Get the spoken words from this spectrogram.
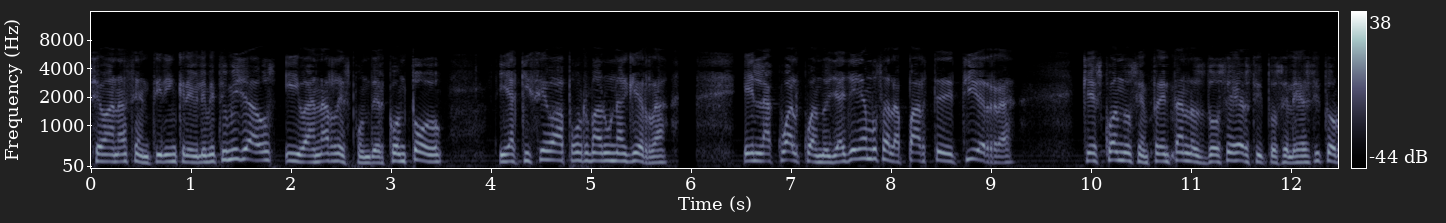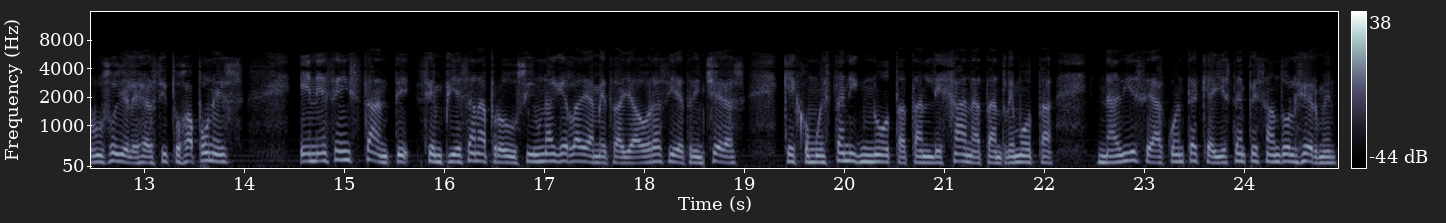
se van a sentir increíblemente humillados y van a responder con todo. Y aquí se va a formar una guerra en la cual cuando ya lleguemos a la parte de tierra, que es cuando se enfrentan los dos ejércitos, el ejército ruso y el ejército japonés, en ese instante se empiezan a producir una guerra de ametralladoras y de trincheras que como es tan ignota, tan lejana, tan remota, nadie se da cuenta que ahí está empezando el germen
